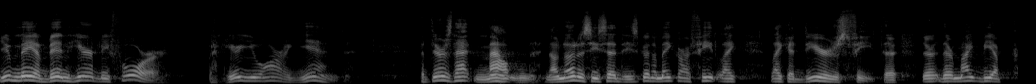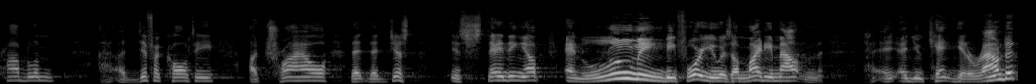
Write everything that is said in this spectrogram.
You may have been here before, but here you are again. But there's that mountain. Now, notice he said he's going to make our feet like, like a deer's feet. There, there, there might be a problem, a difficulty, a trial that, that just is standing up and looming before you as a mighty mountain. And, and you can't get around it,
